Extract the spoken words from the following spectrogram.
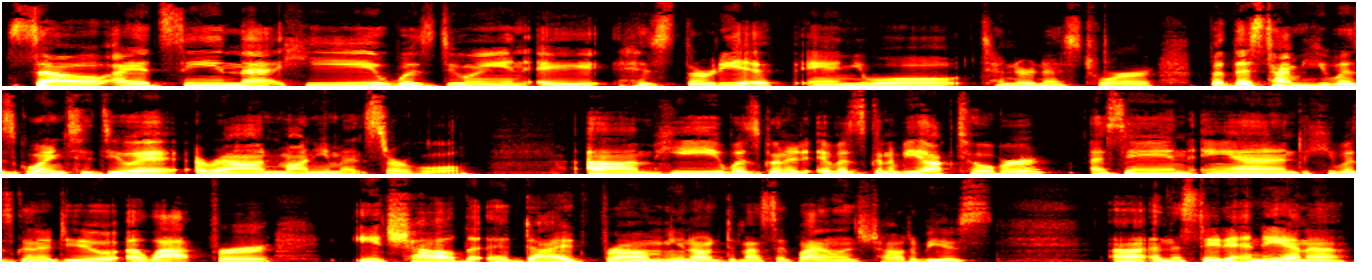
So I had seen that he was doing a his 30th annual tenderness tour, but this time he was going to do it around Monument Circle. Um, he was going to it was going to be October, I seen, and he was going to do a lap for each child that had died from, you know, domestic violence, child abuse uh, in the state of Indiana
